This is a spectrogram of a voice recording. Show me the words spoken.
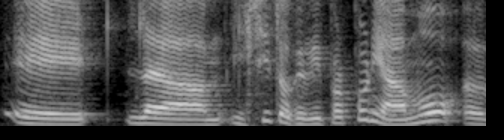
E la, il sito che vi proponiamo, eh,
